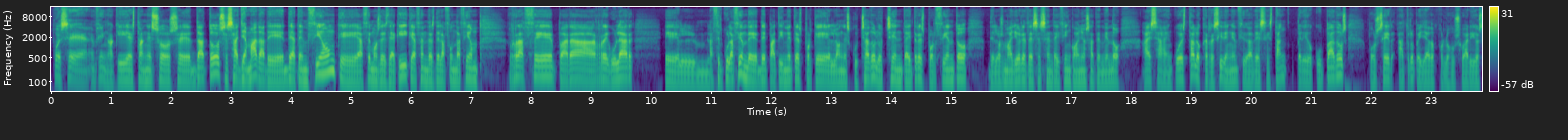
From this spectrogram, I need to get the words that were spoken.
Pues, eh, en fin, aquí están esos eh, datos, esa llamada de, atención que hacemos desde aquí, que hacen desde la Fundación RACE para regular la circulación de, patinetes porque lo han escuchado el 83% de los mayores de 65 años atendiendo a esa encuesta, los que residen en ciudades están preocupados por ser atropellados por los usuarios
